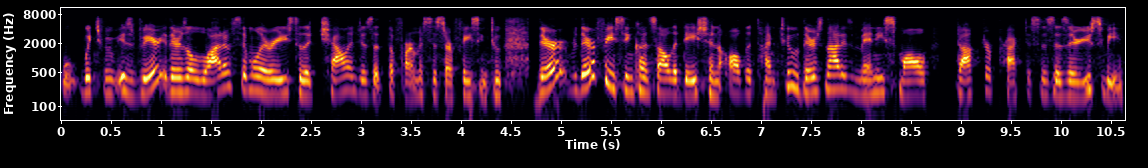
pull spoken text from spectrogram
which is very there's a lot of similarities to the challenges that the pharmacists are facing too. They're they're facing consolidation all the time too. There's not as many small doctor practices as there used to be.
